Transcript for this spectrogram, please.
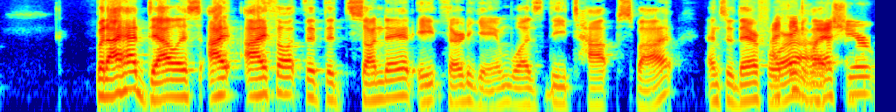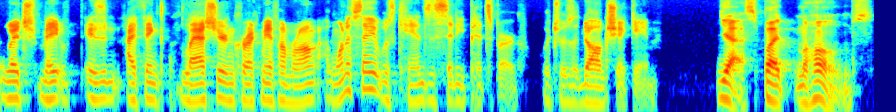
but I had Dallas. I I thought that the Sunday at eight thirty game was the top spot, and so therefore, I think last I, year, which may isn't, I think last year, and correct me if I'm wrong. I want to say it was Kansas City Pittsburgh, which was a dog shit game. Yes, but Mahomes.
